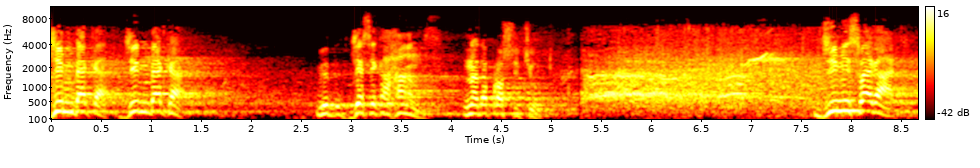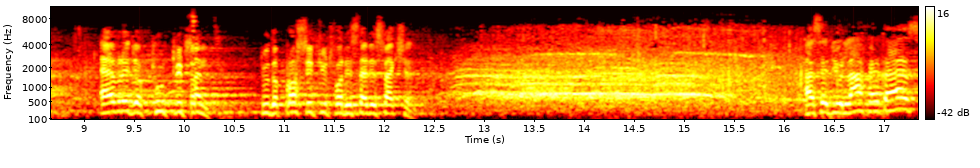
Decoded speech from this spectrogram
Jim Bakker, Jim Bakker, with Jessica Hahn, another prostitute. Jimmy Swaggart, average of two trips a month to the prostitute for his satisfaction. I said, you laugh at us?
